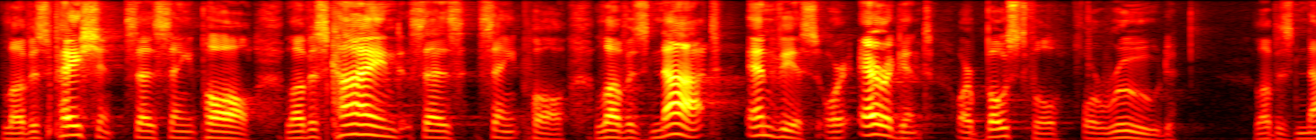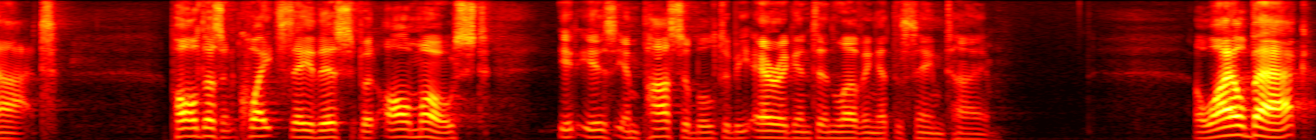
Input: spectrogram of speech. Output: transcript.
Love is patient, says St. Paul. Love is kind, says St. Paul. Love is not envious or arrogant or boastful or rude. Love is not. Paul doesn't quite say this, but almost. It is impossible to be arrogant and loving at the same time. A while back,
